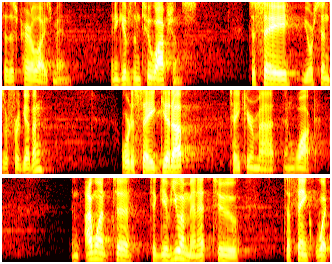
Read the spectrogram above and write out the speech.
to this paralyzed man? And he gives them two options to say, Your sins are forgiven, or to say, Get up, take your mat, and walk. And I want to, to give you a minute to, to think what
